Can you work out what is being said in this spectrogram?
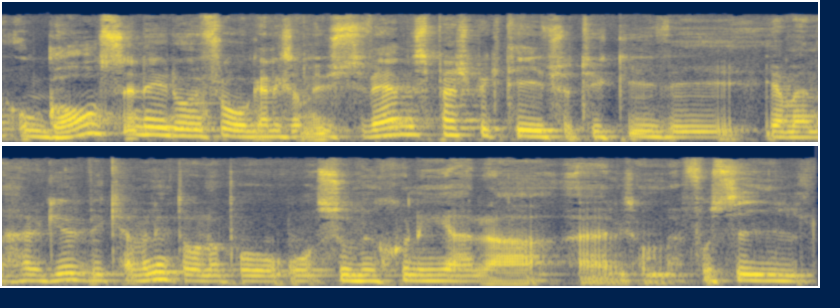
och gasen är ju då en fråga, liksom, ur svenskt perspektiv så tycker ju vi, ja men herregud, vi kan väl inte hålla på och subventionera eh, liksom, fossil,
